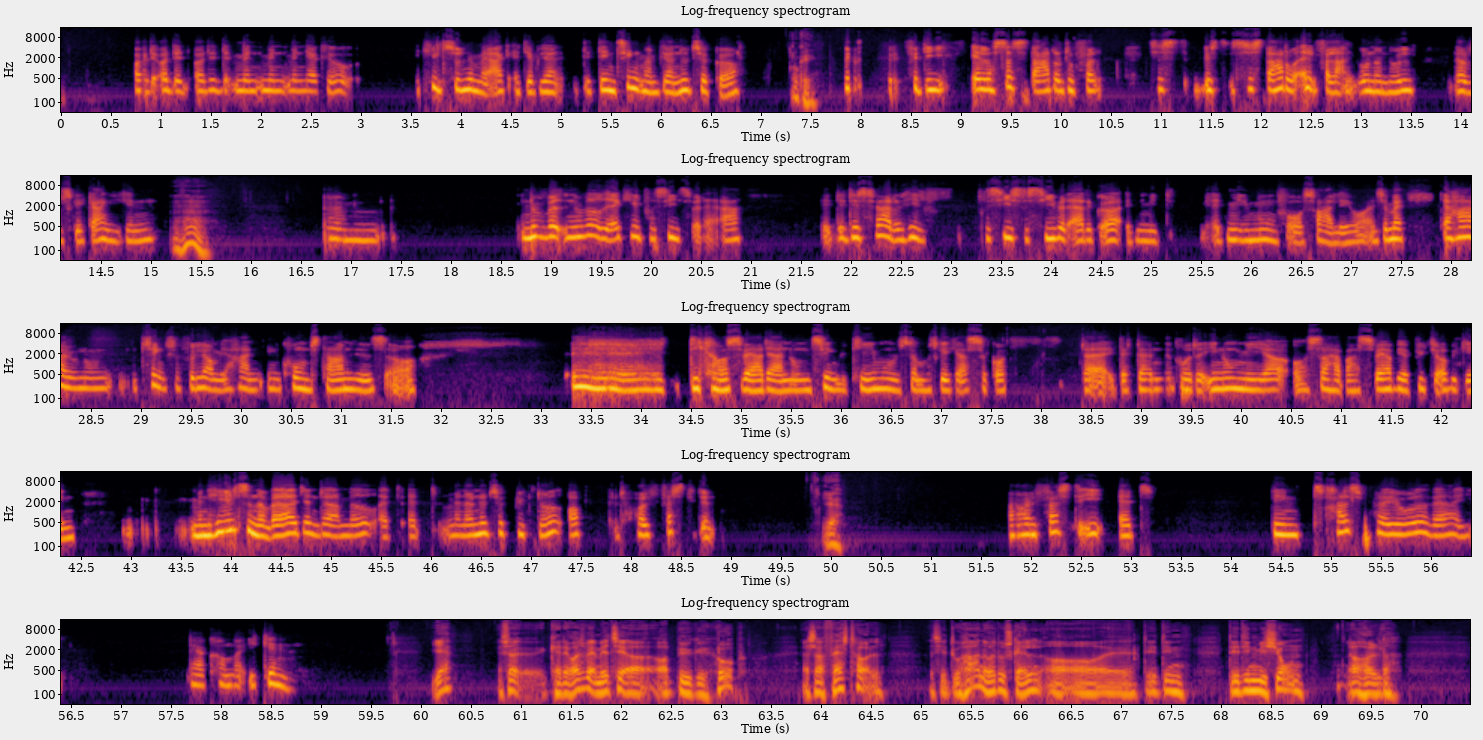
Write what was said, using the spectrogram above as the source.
og det, og det, og det, men, men, men jeg kan jo helt tydeligt mærke, at jeg bliver, det, det er en ting, man bliver nødt til at gøre. Okay. Fordi ellers så starter du for, så, så starter du alt for langt under nul, når du skal i gang igen. Mm-hmm. Øhm, nu, ved, nu ved jeg ikke helt præcis, hvad det er. Det, det er svært at helt præcis at sige, hvad det er, det gør, at mit, at min immunforsvar er lavere. Altså, med, der har jo nogle ting selvfølgelig, om jeg har en, en kronisk tarmlidelse, og øh, det kan også være, at der er nogle ting ved kemoen, som måske ikke er så godt, der, der, der er nedbryder endnu mere, og så har jeg bare svært ved at bygge det op igen. Men hele tiden at være i den der med, at, at man er nødt til at bygge noget op, at holde fast i den. Ja. At holde fast i, at det er en træls periode at være i, der kommer igen. Ja, så kan det også være med til at opbygge håb, altså at fastholde. Altså, du har noget, du skal, og, og øh, det, er din, det er din mission at holde dig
